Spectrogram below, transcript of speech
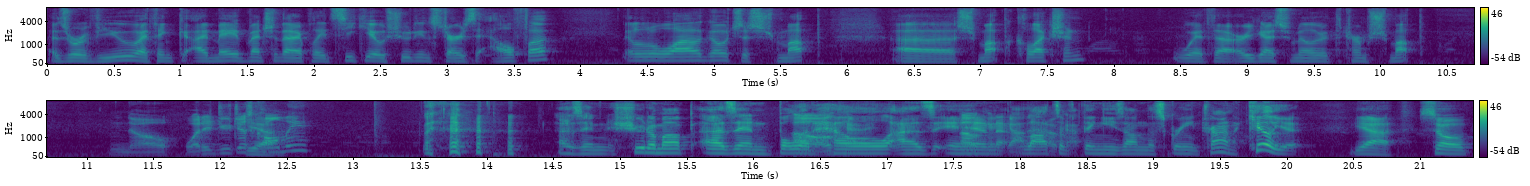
as a review. I think I may have mentioned that I played Psikyo Shooting Stars Alpha a little while ago. It's a shmup, uh, shmup collection. With uh, are you guys familiar with the term shmup? No. What did you just Yeah. call me? as in shoot 'em up, as in bullet Oh, okay. hell, as in Okay, lots okay. of thingies on the screen trying to kill you. Yeah. So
